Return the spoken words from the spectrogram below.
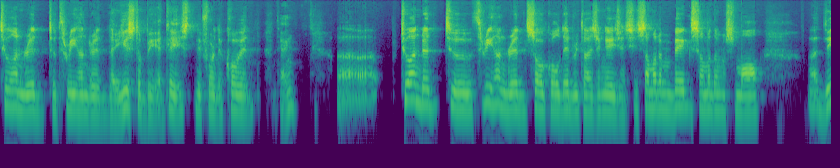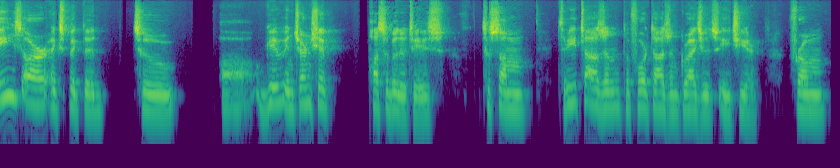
200 to 300, there used to be at least before the COVID thing, 200 to 300 so-called advertising agencies, some of them big, some of them small. Uh, these are expected to uh, give internship possibilities to some 3,000 to 4,000 graduates each year from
